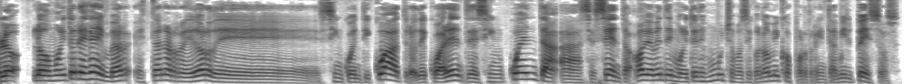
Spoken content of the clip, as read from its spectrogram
Los monitores gamer están alrededor de 54, de 40, de 50 a 60. Obviamente hay monitores mucho más económicos por 30 mil pesos.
